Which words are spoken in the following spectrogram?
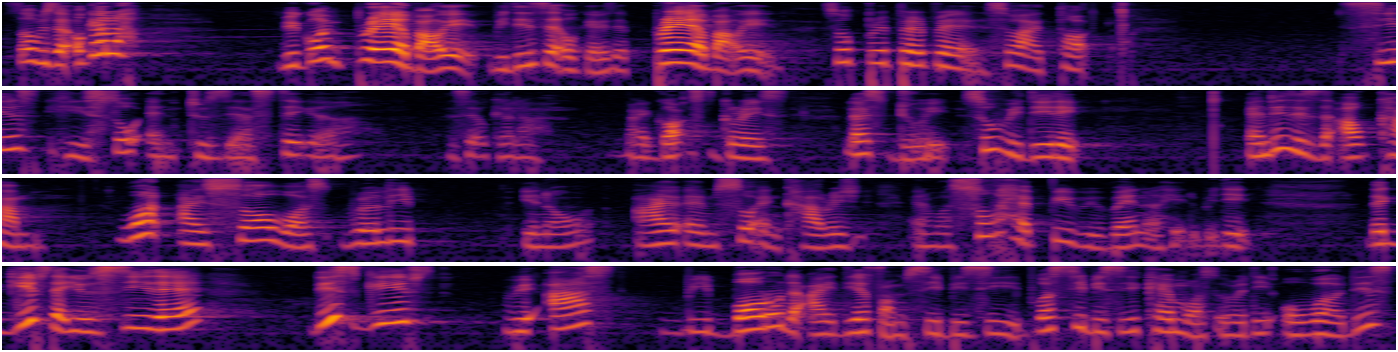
So we said, okay lah. We go and pray about it. We didn't say, okay, we said, pray about it. So pray, pray, pray. So I thought, since he's so enthusiastic, uh, I said, okay lah, by God's grace, let's do it. So we did it. And this is the outcome. What I saw was really, you know, I am so encouraged and was so happy we went ahead with it. The gifts that you see there, these gifts, we asked, we borrowed the idea from CBC because CBC camp was already over. This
